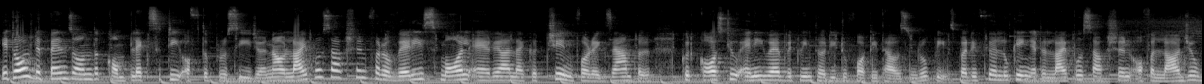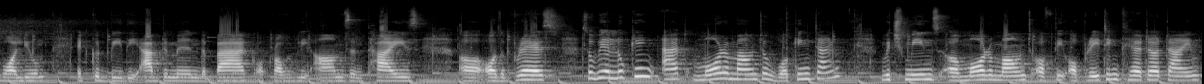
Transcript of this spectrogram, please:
It all depends on the complexity of the procedure. Now, liposuction for a very small area like a chin, for example, could cost you anywhere between 30 to 40,000 rupees. But if you're looking at a liposuction of a larger volume, it could be the abdomen, the back, or probably arms and thighs, uh, or the breast. So we are looking at more amount of working time, which means uh, more amount of the operating theatre time,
